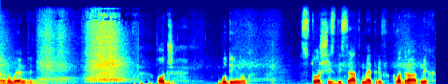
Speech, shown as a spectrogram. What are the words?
ерговенти. Отже, будинок 160 метрів квадратних,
